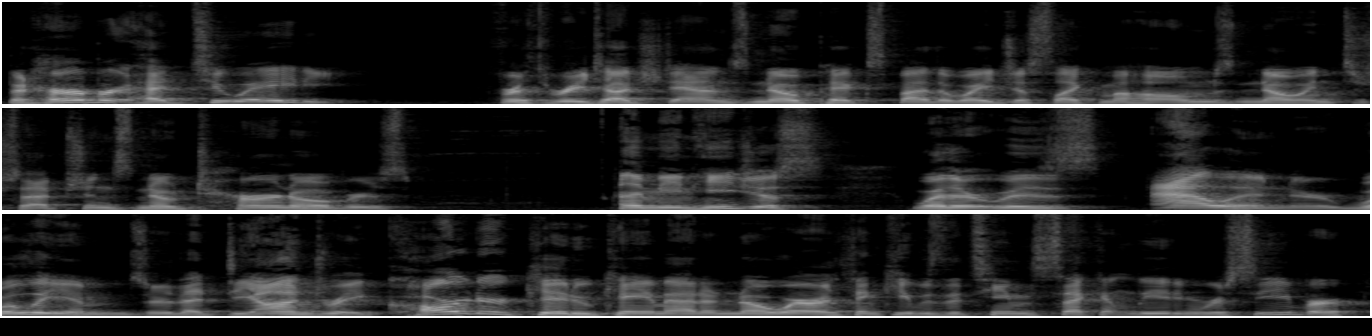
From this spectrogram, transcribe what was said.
but Herbert had 280 for three touchdowns, no picks, by the way, just like Mahomes, no interceptions, no turnovers. I mean, he just, whether it was Allen or Williams or that DeAndre Carter kid who came out of nowhere, I think he was the team's second leading receiver.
